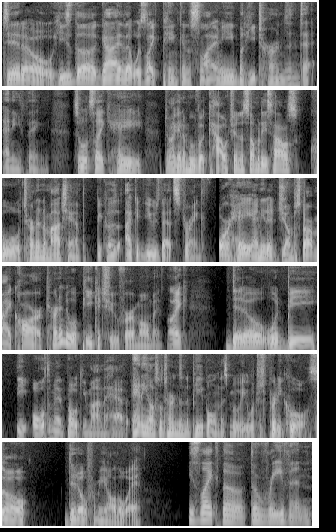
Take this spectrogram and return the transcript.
Ditto. He's the guy that was like pink and slimy, but he turns into anything. So it's like, hey, do I got to move a couch into somebody's house? Cool, turn into Machamp because I could use that strength. Or hey, I need to jumpstart my car. Turn into a Pikachu for a moment. Like, Ditto would be the ultimate Pokemon to have. And he also turns into people in this movie, which is pretty cool. So, Ditto for me all the way. He's like the the Raven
